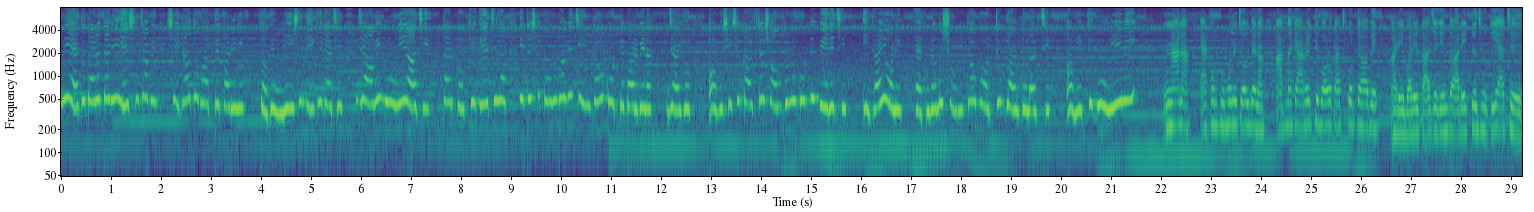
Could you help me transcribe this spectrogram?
উনি এত তাড়াতাড়ি এসে যাবেন সেটাও তো ভাবতে পারিনি। তবে উনি এসে দেখে গেছেন যে আমি ঘুমিয়ে আছি। তার কক্ষে গিয়েছিলাম এটা সে কোনোভাবে চিন্তাও করতে পারবে না। যাই হোক অবশেষে কাজটা সম্পূর্ণ করতে পেরেছি। এটাই অনেক। এখন আমার শরীরটাও বড্ড ক্লান্ত লাগছে। আমি একটু ঘুমিয়ে নেই। না না এখন ঘুমোলে চলবে না। আপনাকে আরও একটি বড় কাজ করতে হবে। আর এবারের কাজে কিন্তু আর একটু ঝুঁকি আছে।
